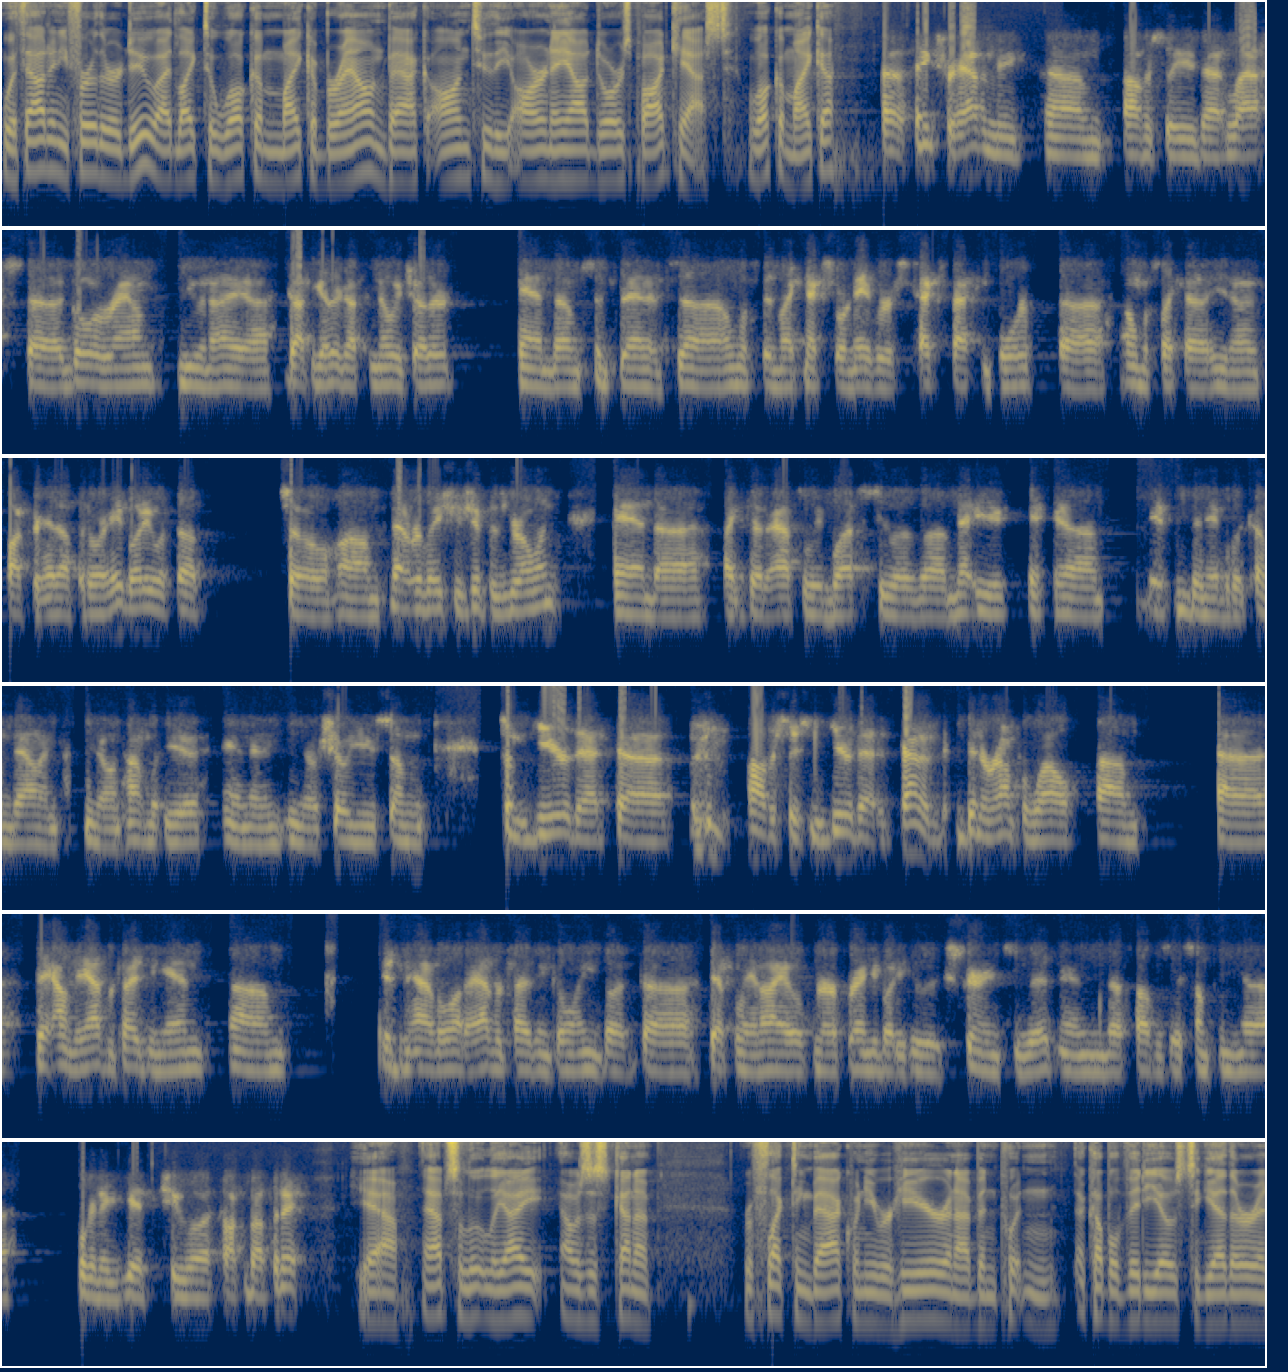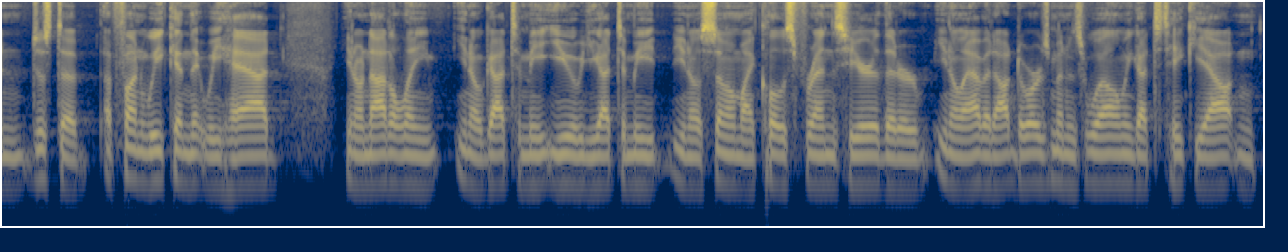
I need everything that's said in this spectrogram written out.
without any further ado, I'd like to welcome Micah Brown back onto the RNA Outdoors podcast. Welcome, Micah. Uh, thanks for having me. Um, obviously, that last uh, go around, you and I uh, got together, got to know each other. And um, since then, it's uh, almost been like next door neighbors, text back and forth, uh, almost like a, you know, pop your head out the door. Hey, buddy, what's up? So um, that relationship is growing. And uh, like I said, absolutely blessed to have met you been able to come down and you know and hunt with you and then you know show you some some gear that uh, obviously some gear that has kind of been around for a while um, uh, on the advertising end. Um, didn't have a lot of advertising going, but uh, definitely an eye opener for anybody who experiences it, and that's obviously something uh, we're going to get to uh, talk about today. Yeah, absolutely. I I was just kind of reflecting back when you were here, and I've been putting a couple videos together, and just a, a fun weekend that we had. You know, not only you know got to meet you, you got to meet you know some of my close friends here that are you know avid outdoorsmen as well, and we got to take you out and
